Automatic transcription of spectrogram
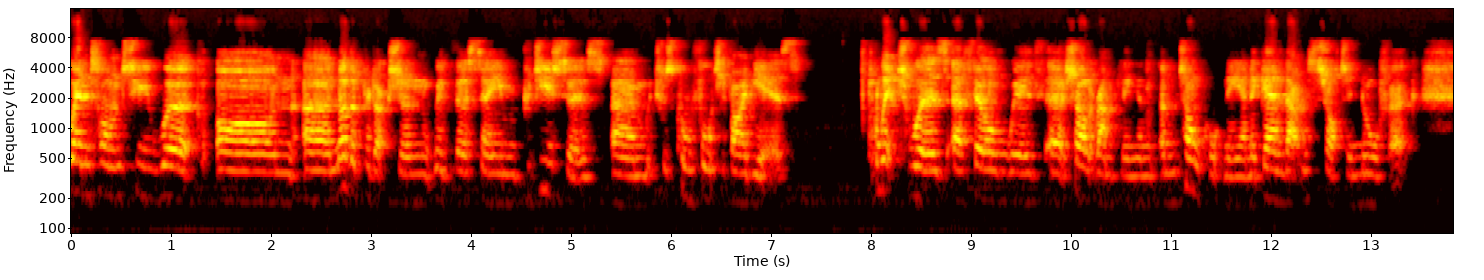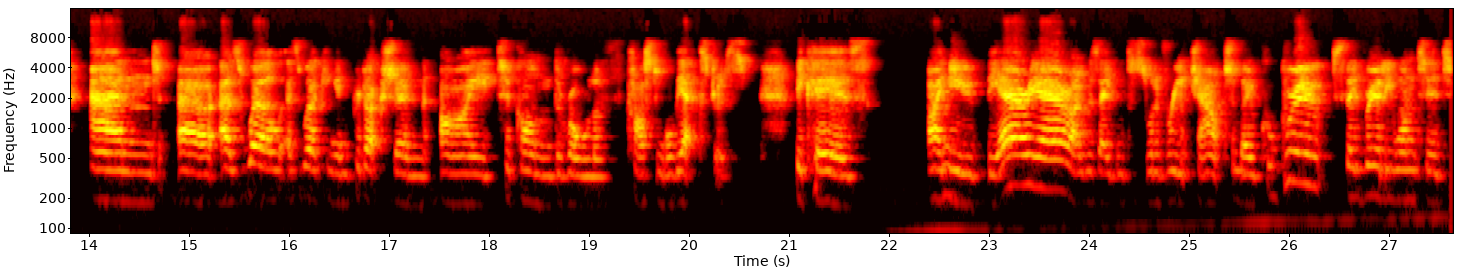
went on to work on another production with the same producers, um, which was called 45 Years, which was a film with uh, Charlotte Rampling and, and, Tom Courtenay. And again, that was shot in Norfolk. And uh, as well as working in production, I took on the role of casting all the extras because I knew the area. I was able to sort of reach out to local groups. They really wanted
